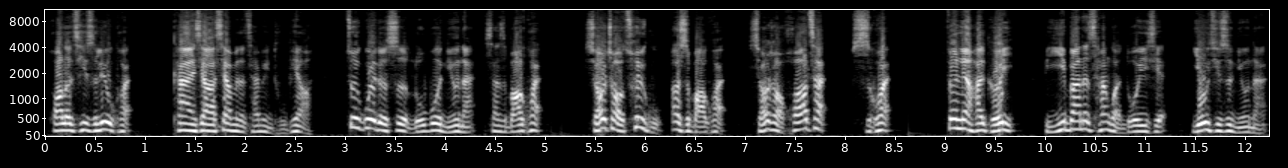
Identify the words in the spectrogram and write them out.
花了七十六块。看一下下面的产品图片啊，最贵的是萝卜牛腩，三十八块；小炒脆骨二十八块；小炒花菜十块。分量还可以，比一般的餐馆多一些，尤其是牛腩，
